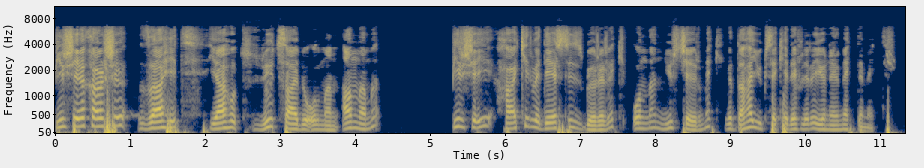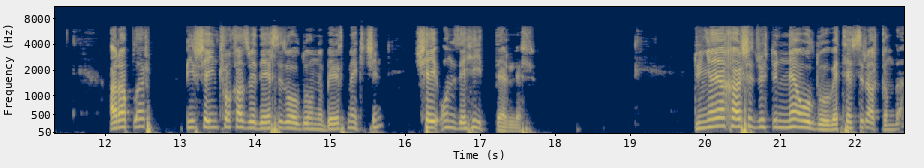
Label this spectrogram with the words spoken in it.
Bir şeye karşı zahit yahut zühd sahibi olmanın anlamı, bir şeyi hakir ve değersiz görerek ondan yüz çevirmek ve daha yüksek hedeflere yönelmek demektir. Araplar bir şeyin çok az ve değersiz olduğunu belirtmek için şeyun zehid derler. Dünyaya karşı zühdün ne olduğu ve tefsir hakkında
